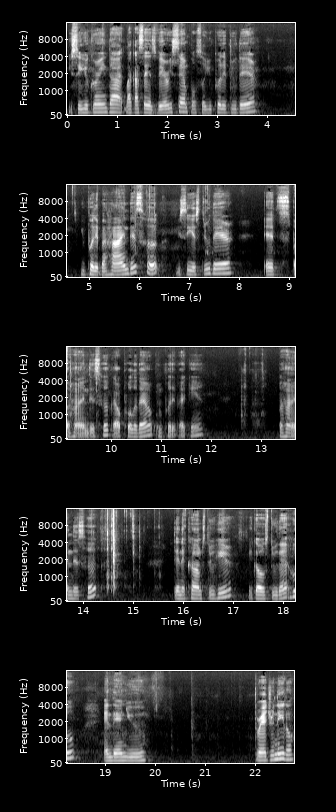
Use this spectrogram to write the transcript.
you see your green dot? Like I say, it's very simple. So you put it through there. You put it behind this hook. You see it's through there. It's behind this hook. I'll pull it out and put it back in. Behind this hook. Then it comes through here. It goes through that hoop. And then you thread your needle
